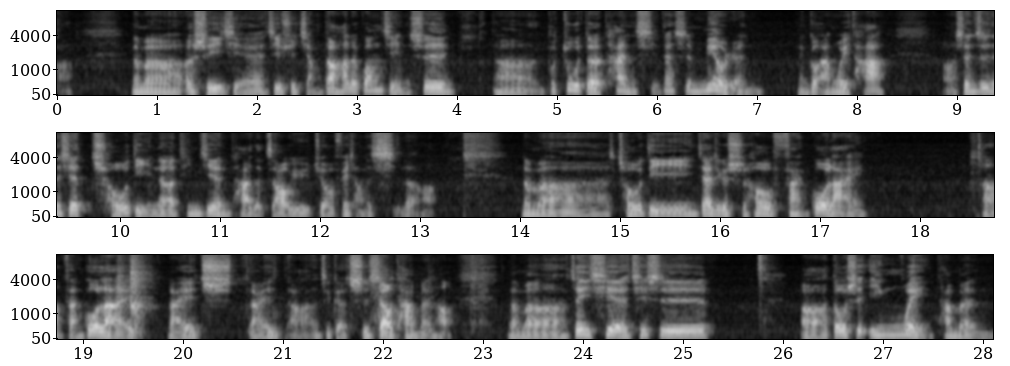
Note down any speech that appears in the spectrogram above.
啊。那么二十一节继续讲到他的光景是啊不住的叹息，但是没有人能够安慰他。啊，甚至那些仇敌呢，听见他的遭遇就非常的喜乐啊。那么仇敌在这个时候反过来啊，反过来来吃来啊，这个嗤笑他们哈。那么这一切其实啊，都是因为他们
